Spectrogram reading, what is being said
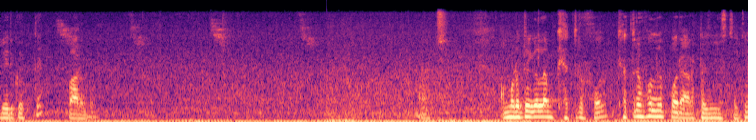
বের করতে পারব। আচ্ছা। আমরা তো গেলাম ক্ষেত্রফল। ক্ষেত্রফলের পরে আরেকটা জিনিস থাকে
